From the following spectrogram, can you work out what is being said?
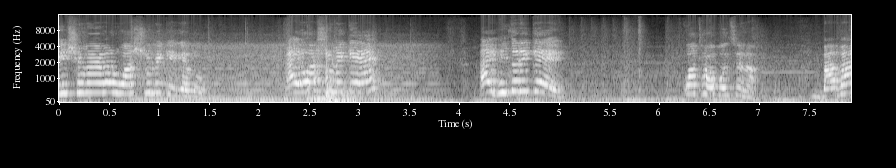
এই সময় আবার ওয়াশরুমে কে গেল? আই ওয়াশরুমে কে? আই ভিতরে কে? কথাও বলছে না। বাবা!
